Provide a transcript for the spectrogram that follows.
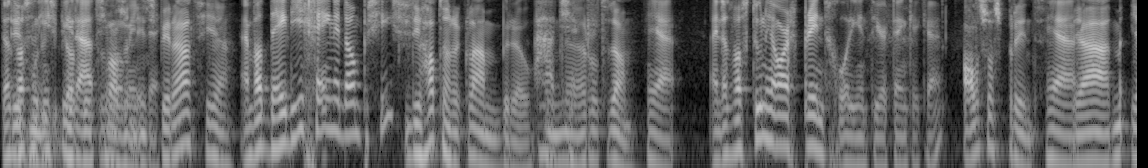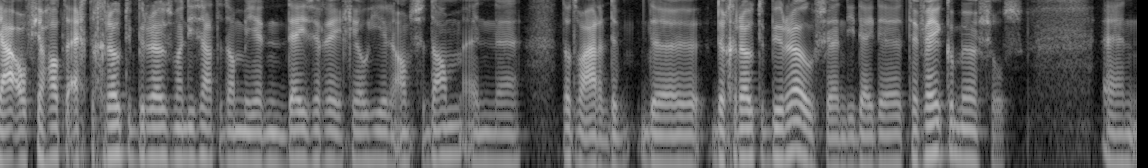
Dat was een inspiratie. Dat, was een inspiratie, ja. En wat deed diegene dan precies? Die had een reclamebureau Ah, in. Rotterdam. Ja. En dat was toen heel erg print georiënteerd, denk ik, hè? Alles was print. Ja. Ja, ja, of je had de echte grote bureaus, maar die zaten dan meer in deze regio hier in Amsterdam. En eh, dat waren de, de, de grote bureaus en die deden tv-commercials. En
